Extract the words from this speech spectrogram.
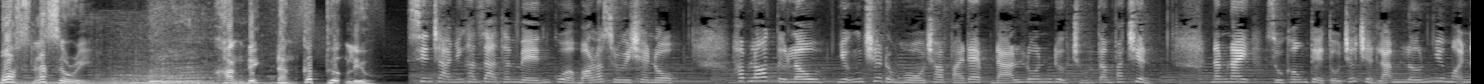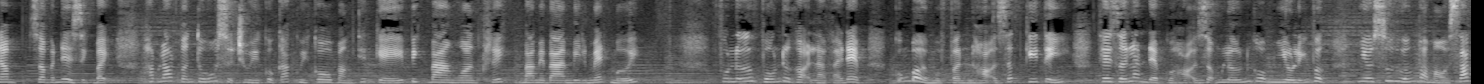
Boss Luxury Khẳng định đẳng cấp thượng lưu. Xin chào những khán giả thân mến của Boss Luxury Channel. Hublot từ lâu, những chiếc đồng hồ cho phái đẹp đã luôn được chú tâm phát triển. Năm nay, dù không thể tổ chức triển lãm lớn như mọi năm do vấn đề dịch bệnh, Hublot vẫn thu hút sự chú ý của các quý cô bằng thiết kế Big Bang One Click 33mm mới. Phụ nữ vốn được gọi là phái đẹp cũng bởi một phần họ rất kỹ tính. Thế giới làm đẹp của họ rộng lớn gồm nhiều lĩnh vực, nhiều xu hướng và màu sắc,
